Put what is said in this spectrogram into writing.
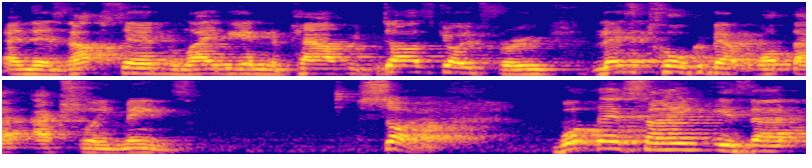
and there's an upset and Labor getting the power, if it does go through, let's talk about what that actually means. So, what they're saying is that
